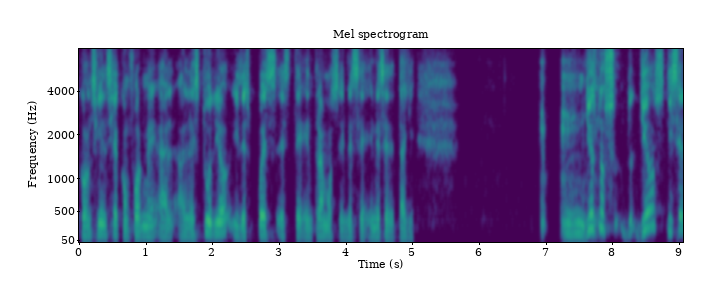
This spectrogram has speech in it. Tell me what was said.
conciencia conforme al, estudio y después este, entramos en ese, en ese detalle. Dios, nos, Dios dice,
